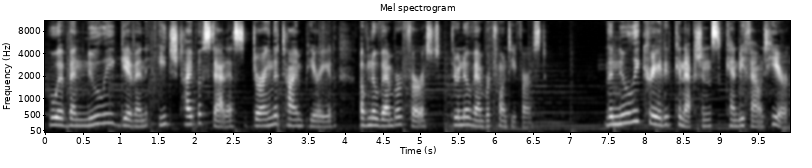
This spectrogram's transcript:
who have been newly given each type of status during the time period of November 1st through November 21st. The newly created connections can be found here,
